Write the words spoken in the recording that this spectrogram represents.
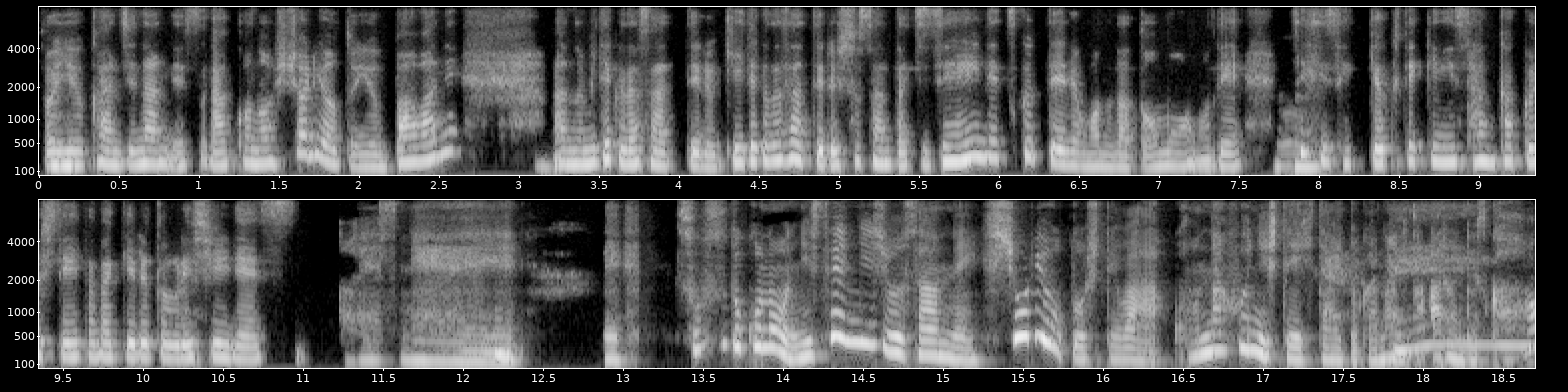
という感じなんですが、うん、この秘書料という場はね、あの、見てくださってる、聞いてくださってる秘書さんたち全員で作っているものだと思うので、うん、ぜひ積極的に参画していただけると嬉しいです。そうですね。うん、え、そうするとこの2023年、秘書料としては、こんな風にしていきたいとか何かあるんですか、えー、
